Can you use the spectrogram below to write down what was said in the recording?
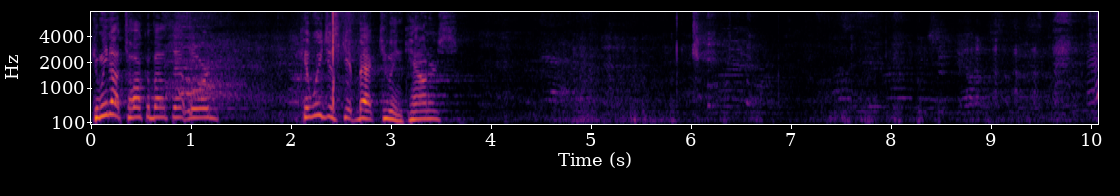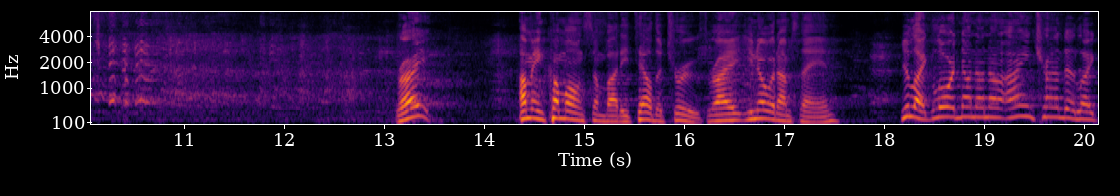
Can we not talk about that, Lord? Can we just get back to encounters? Right? I mean, come on, somebody, tell the truth, right? You know what I'm saying. You're like, Lord, no, no, no, I ain't trying to like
